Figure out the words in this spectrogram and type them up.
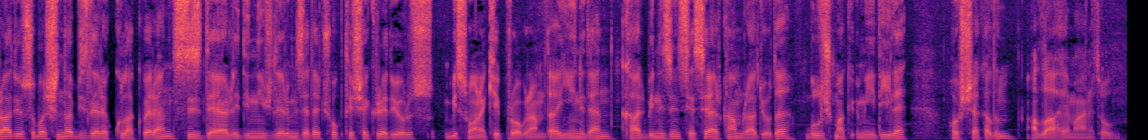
Radyosu başında bizlere kulak veren siz değerli dinleyicilerimize de çok teşekkür ediyoruz. Bir sonraki programda yeniden Kalbinizin Sesi Erkam Radyo'da buluşmak ümidiyle hoşçakalın. Allah'a emanet olun.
